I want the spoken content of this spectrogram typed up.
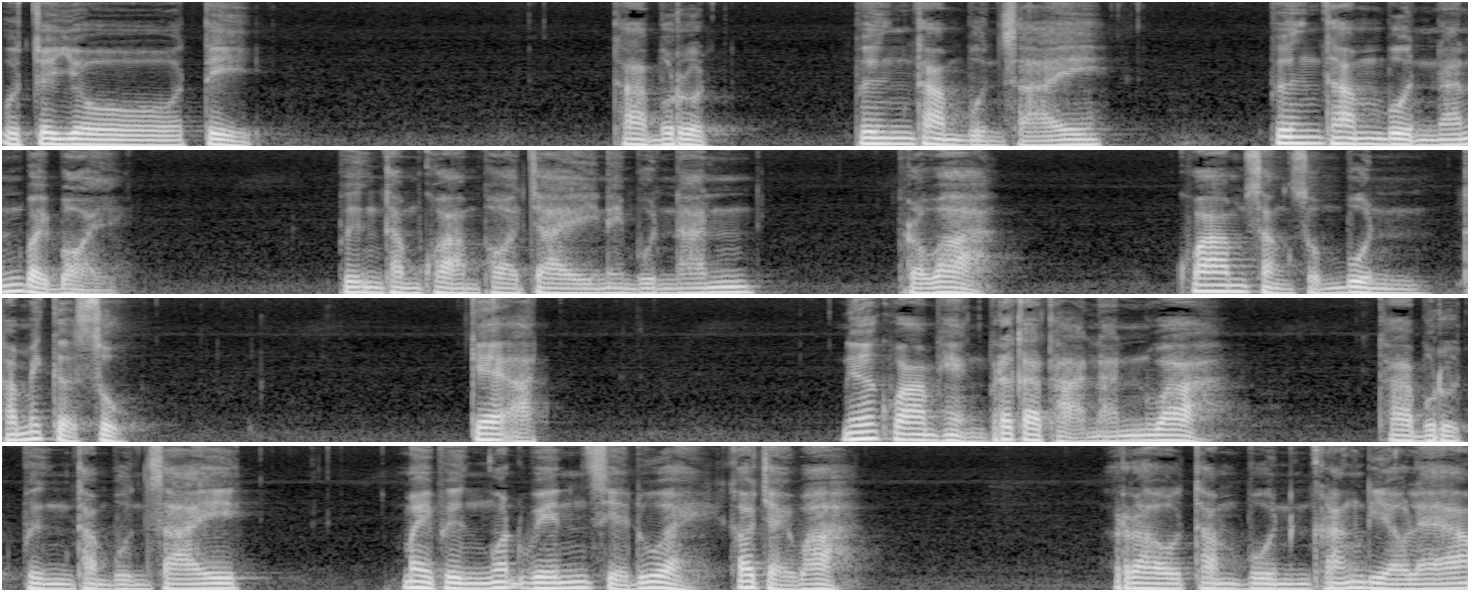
อุจโยติ ถ้าบุรุษพึงทำบุญไซพึงทำบุญนั้นบ่อยๆ พึงทำความพอใจในบุญนั้น เพราะว่า ความสั่งสมบุญทำให้เกิดสุข แก้อัด เนื้อความแห่งพระคาถานั้นว่า ถ้าบุรุษพึงทำบุญไซไม่พึงงดเว้นเสียด้วยเข้าใจว่า เราทำบุญครั้งเดียวแล้ว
